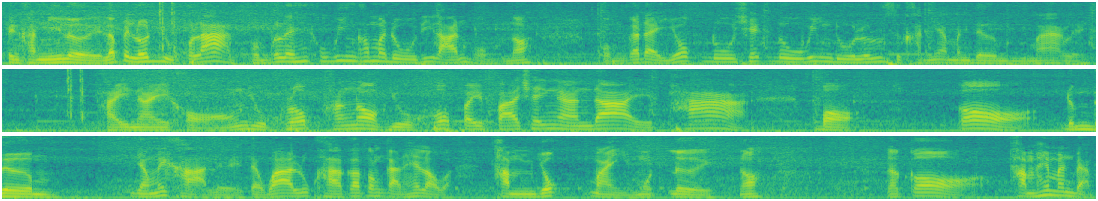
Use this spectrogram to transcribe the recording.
เป็นคันนี้เลย แล้วเป็นรถอยู่โคราชผมก็เลยให้เขาวิ่งเข้ามาดูที่ร้านผมเนาะผมก็ได้ยกดูเช็คดูวิ่งดูแล้วรู้สึกคันนี้มันเดิมดีมากเลย ภายในของอยู่ครบข้างนอกอยู่ครบไฟฟ้าใช้งานได้ ผ้าเบาะก็เดิมๆยังไม่ขาดเลย แต่ว่าลูกค้าก็ต้องการให้เราอะ ทำยกใหม่หมดเลยเนาะแล้วก็ทำให้มันแบบ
